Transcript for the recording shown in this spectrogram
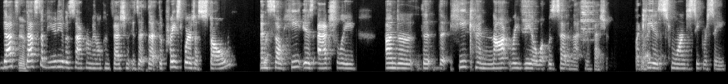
that's Yeah. that's the beauty of a sacramental confession is that, that the priest wears a stole and Right. so he is actually under the the he cannot reveal what was said in that confession like Right. he is sworn to secrecy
